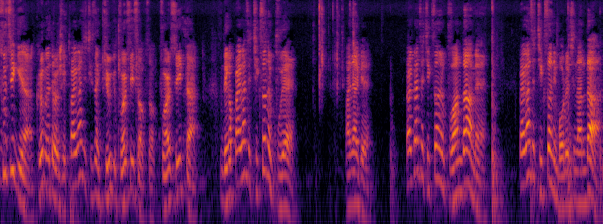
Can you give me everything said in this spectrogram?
수직이야. 그럼 얘들아 여기 빨간색 직선 기울기 구할 수 있어 없어? 구할 수 있다. 내가 빨간색 직선을 구해. 만약에 빨간색 직선을 구한 다음에 빨간색 직선이 뭐를 지난다?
